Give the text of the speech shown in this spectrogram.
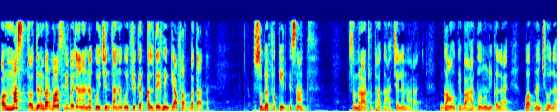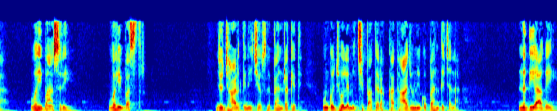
और मस्त और दिन भर बांसुरी बजाना, ना कोई चिंता, ना कोई फ़िक्र, कल देखें क्या फ़र्क बताता है। सुबह फकीर के साथ सम्राट उठा, कहा, चले महाराज, गाँव के बाहर दोनों निकल आए। वो अपना झोला, वही बांसुरी, वही वस्त्र, जो झाड़ के नीचे उसने पहन रखे थे। उनको झोले में छिपा के रखा था। आज उन्हीं को पहन के चला। नदी आ गई।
